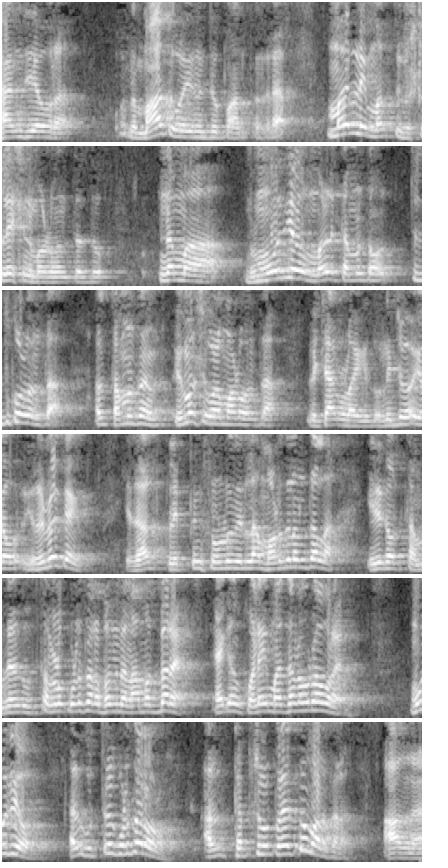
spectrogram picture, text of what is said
ಗಾಂಧಿಯವರ ಒಂದು ಮಾತುಗಳು ಏನಿದ್ದಪ್ಪ ಅಂತಂದ್ರೆ, ಮರಳಿ ಮತ್ತು ವಿಶ್ಲೇಷಣೆ ಮಾಡುವಂಥದ್ದು, ನಮ್ಮ ಮೋದಿಯವರು ಮರಳಿ ತಮ್ಮ ತಮ್ಮ ತಿದ್ದುಕೊಳ್ಳುವಂಥ, ಅದು ತಮ್ಮ ತಮ್ಮ ವಿಮರ್ಶೆಗಳು ಮಾಡುವಂಥ ವಿಚಾರಗಳಾಗಿದ್ದು, ನಿಜವಾಗಿ ಅವರು ಇರಬೇಕಾಗಿತ್ತು. ಇದರಲ್ಲಿ ಕ್ಲಿಪ್ಪಿಂಗ್ಸ್ ನೋಡೋದಿಲ್ಲ ಮಾಡೋದಿಲ್ಲ ಅಂತಲ್ಲ ಇದಕ್ಕೆ ಅವ್ರು ತಮ್ಮದೇ ಉತ್ತರನೂ ಕೊಡ್ತಾರೆ, ಬಂದ ಮೇಲೆ ಆ ಬೇರೆ. ಯಾಕಂದ್ರೆ ಕೊನೆಗೆ ಮಾತಾಡೋರು ಅವರೇ. ಮೋದಿಯವರು ಅದಕ್ಕೆ ಉತ್ತರ ಕೊಡ್ತಾರೆ ಅವರು. ಅದನ್ನು ತಪ್ಪಿಸ್ಕೊಳ್ಳೋ ಪ್ರಯತ್ನ ಮಾಡ್ತಾರೆ. ಆದರೆ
